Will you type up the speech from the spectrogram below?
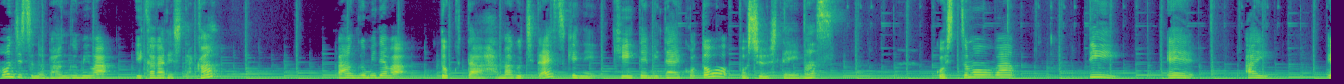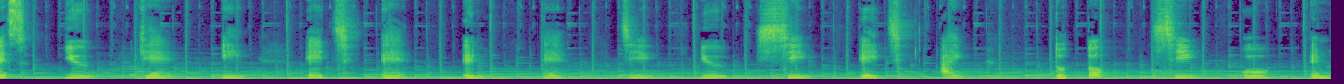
本日の番組はいかがでしたか？番組ではドクター濱口大輔に聞いてみたいことを募集していますご質問は d a i s u k e h a m a g u c h i c o m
